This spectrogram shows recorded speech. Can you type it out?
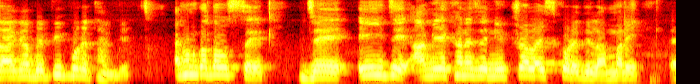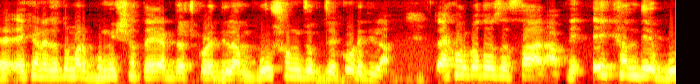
জায়গা ব্যাপী পড়ে থাকবে। এখন কথা হচ্ছে যে, এই যে আমি এখানে যে নিউট্রালাইজ করে দিলাম মানে এখানে যে তোমার ভূমির সাথে অ্যাডজাস্ট করে দিলাম, ভূ সংযোগ যে করে দিলাম, তো এখন কথা হচ্ছে, স্যার, আপনি এইখান দিয়ে ভূ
